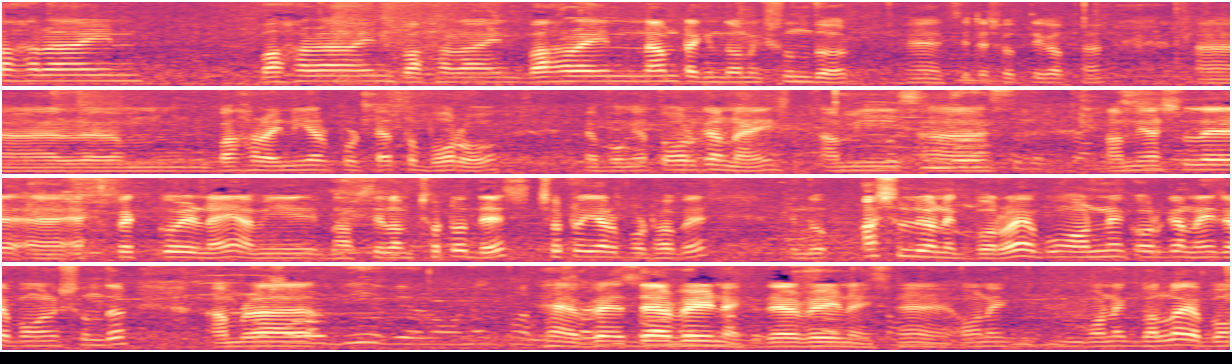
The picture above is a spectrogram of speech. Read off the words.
বাহারাইন। বাহারাইন বাহারাইন বাহারাইন নামটা কিন্তু অনেক সুন্দর। হ্যাঁ সেটা সত্যি কথা। আর বাহারাইন এয়ারপোর্টটা এত বড় এবং এত অর্গানাইজ আমি আমি আসলে এক্সপেক্ট করি নাই। আমি ভাবছিলাম ছোট দেশ ছোট এয়ারপোর্ট হবে। কিন্তু আসলে অনেক বড় এবং অনেক অর্গানাইজ এবং অনেক সুন্দর। আমরা হ্যাঁ they are very nice they are very nice হ্যাঁ অনেক অনেক ভালো। এবং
